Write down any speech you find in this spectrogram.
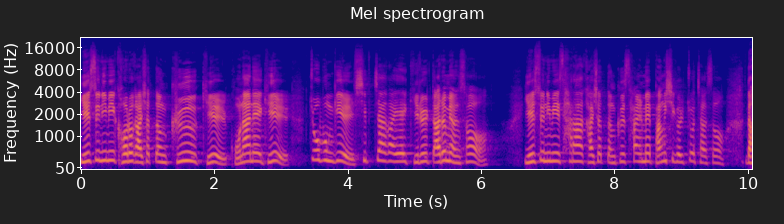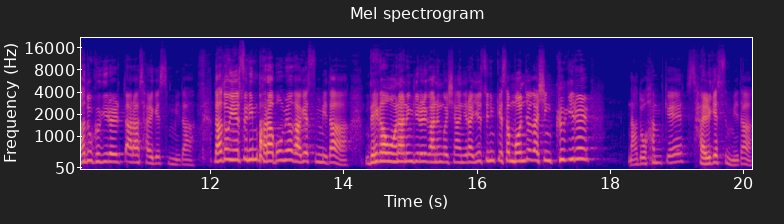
예수님이 걸어가셨던 그 길, 고난의 길, 좁은 길, 십자가의 길을 따르면서 예수님이 살아가셨던 그 삶의 방식을 쫓아서 나도 그 길을 따라 살겠습니다. 나도 예수님 바라보며 가겠습니다. 내가 원하는 길을 가는 것이 아니라 예수님께서 먼저 가신 그 길을 나도 함께 살겠습니다.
